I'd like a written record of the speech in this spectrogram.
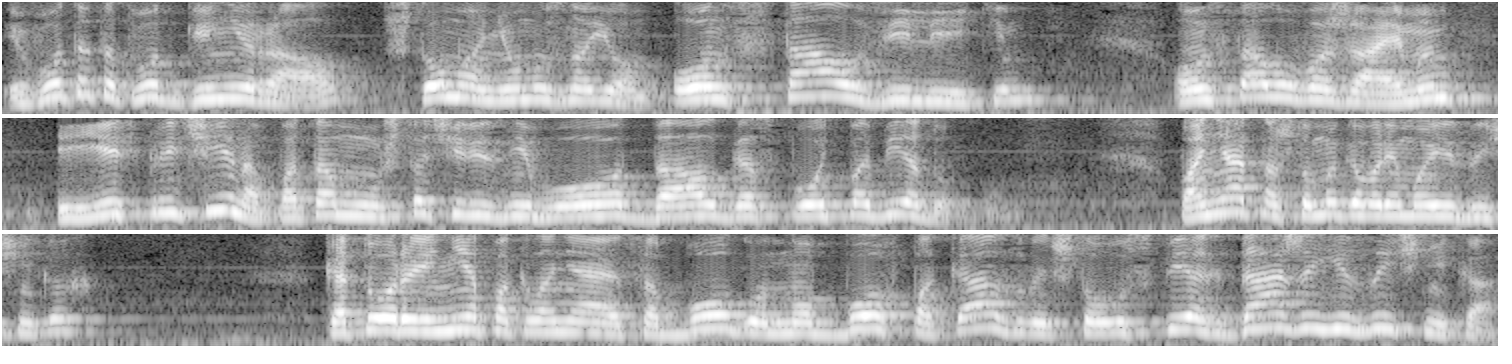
И вот этот вот генерал, что мы о нем узнаем? Он стал великим, он стал уважаемым, и есть причина, потому что через него дал Господь победу. Понятно, что мы говорим о язычниках, которые не поклоняются Богу, но Бог показывает, что успех даже язычника,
